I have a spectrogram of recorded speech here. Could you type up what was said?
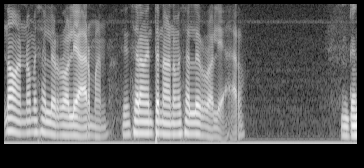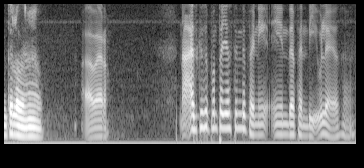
No, no me sale rolear, man. Sinceramente no, no me sale rolear. Inténtalo de nuevo. A ver. No, es que ese punto ya está indefendible, o sea.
